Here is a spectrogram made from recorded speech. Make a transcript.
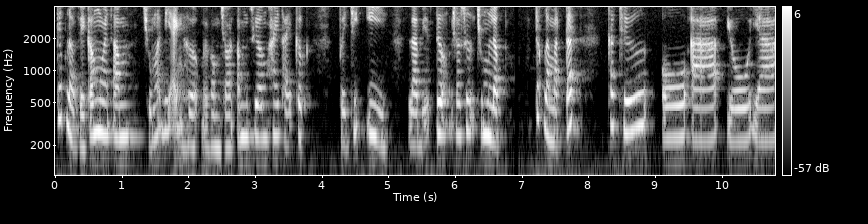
Tiếp là về các nguyên âm, chúng lại bị ảnh hưởng bởi vòng tròn âm dương hay thái cực, với chữ Y là biểu tượng cho sự trung lập, tức là mặt đất. Các chữ O, A, Yo, Ya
